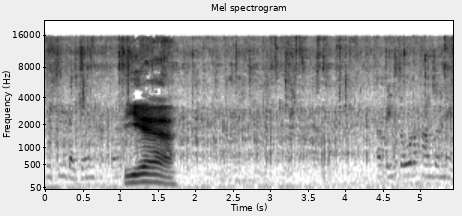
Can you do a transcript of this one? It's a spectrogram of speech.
You see the joint part. Yeah. But it's all handmade.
